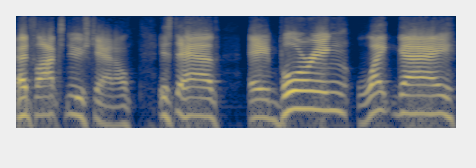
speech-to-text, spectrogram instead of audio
at Fox News Channel is to have a boring white guy,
